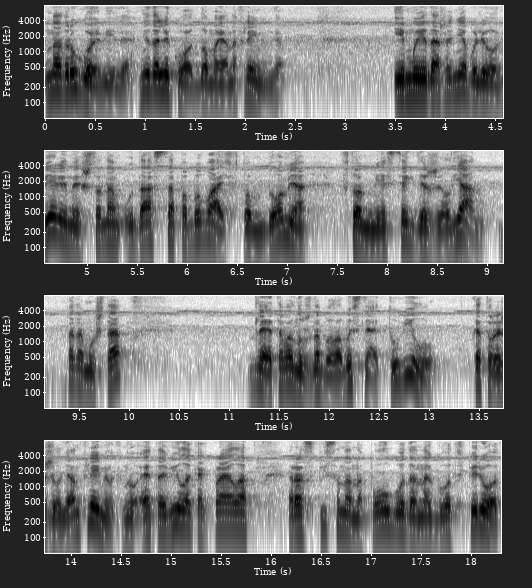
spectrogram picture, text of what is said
на другой вилле, недалеко от дома Яна Флеминга. И мы даже не были уверены, что нам удастся побывать в том доме, в том месте, где жил Ян. Потому что для этого нужно было бы снять ту виллу, в которой жил Ян Флеминг. Но эта вилла, как правило, расписана на полгода, на год вперед.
